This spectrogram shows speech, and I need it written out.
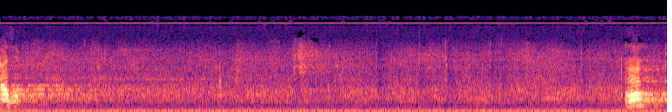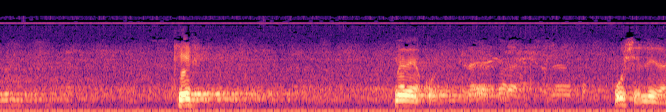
أجب. ها؟ كيف؟ ماذا يقول؟ وش اللي لا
